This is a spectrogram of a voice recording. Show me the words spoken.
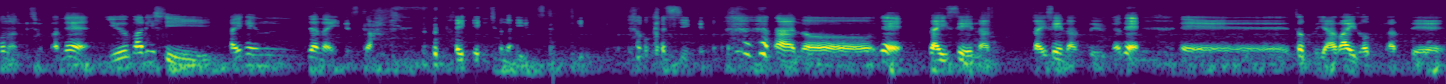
どうなんでしょうかね。夕張市、大変じゃないですか。大変じゃないですかっていうとおかしいけど。あのね、財政難、財政難というかね、えーちょっとやばいぞってなって、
